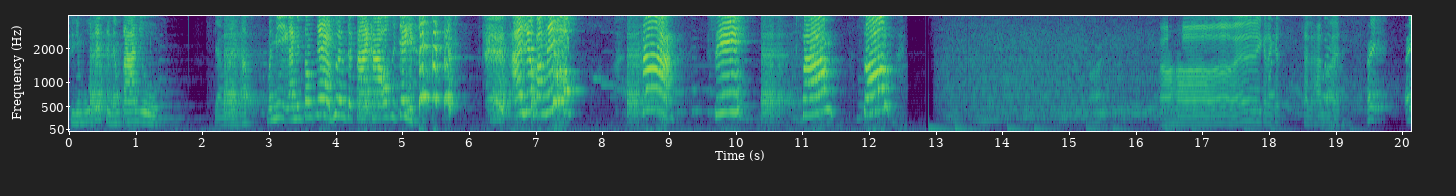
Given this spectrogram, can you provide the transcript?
สีชมพูเช็ค สีน้ำตาลอยู่ยังไงครับ มันมีอีกอันหนึงต้องแก้เพื่อนจะตายคาออกซิเจน ไอ้เหี้ยฝั่งนี้หกห้าสี่สามสองเออเอ้ยกำลังจะสารทันเลย เฮ้ยเอ้ย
